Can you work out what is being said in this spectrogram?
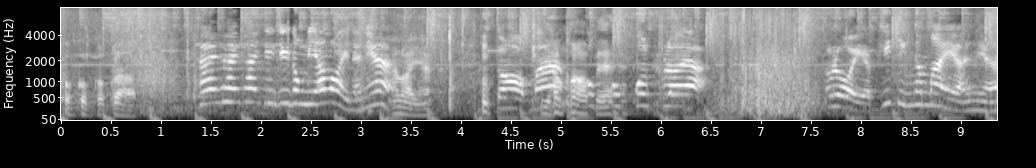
กรุบกรุบกรอบกรอบ ใช่ใช่ใช่จริง ๆ ตรงนี้อร่อยนะเนี่ย อร่อยฮะ กรอบมากเคี้ยวกรอบเลย กรุบกรุบเลยอะ อร่อยอะ พี่ทิ้งทำไมอะอันเนี้ย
